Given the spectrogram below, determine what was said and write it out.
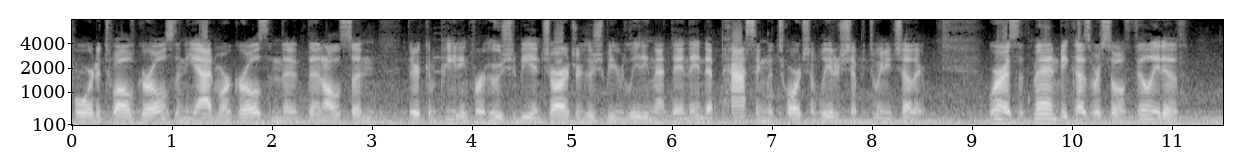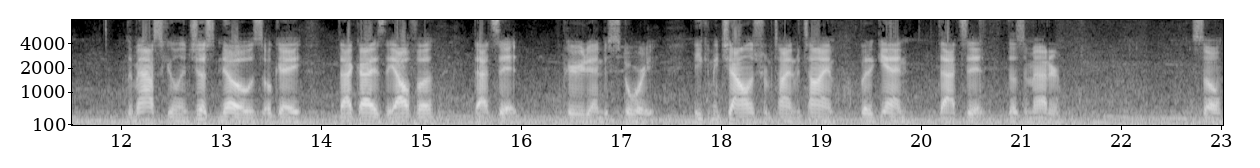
four to twelve girls. Then you add more girls, and then all of a sudden they're competing for who should be in charge or who should be leading that day, and they end up passing the torch of leadership between each other. Whereas with men, because we're so affiliative, the masculine just knows, okay, that guy is the alpha. That's it. Period. End of story. He can be challenged from time to time, but again, that's it. Doesn't matter. So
